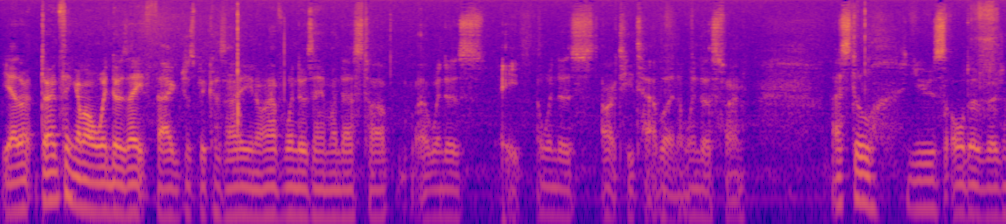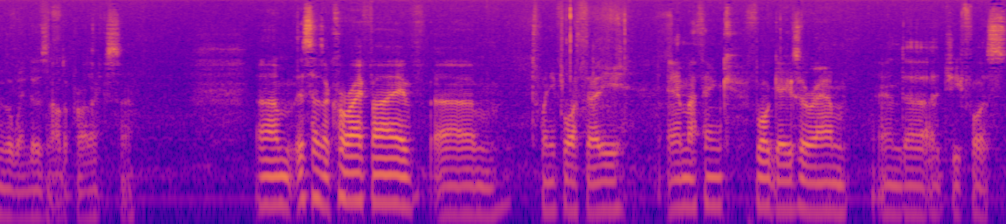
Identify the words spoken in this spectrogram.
yeah, don't, don't think I'm a Windows 8 fag just because I, you know, have Windows 8 on my desktop, a Windows 8, a Windows RT tablet, and a Windows phone. I still use older versions of Windows and other products. So. Um, this has a Core i5 um, 2430M, I think, 4 gigs of RAM, and uh, a GeForce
